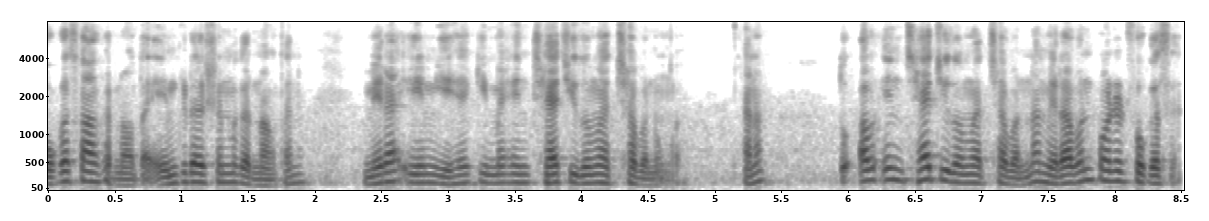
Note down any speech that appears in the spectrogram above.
फोकस कहाँ करना होता है? एम की डायरेक्शन में करना होता है ना। मेरा एम ये है कि मैं इन छह चीज़ों में अच्छा बनूँगा, है ना? तो अब इन छह चीज़ों में अच्छा बनना मेरा वन पॉइंटेड फोकस है।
